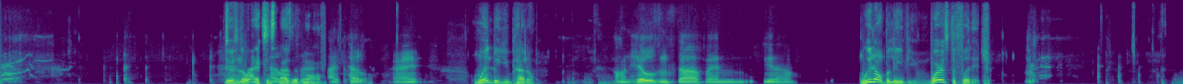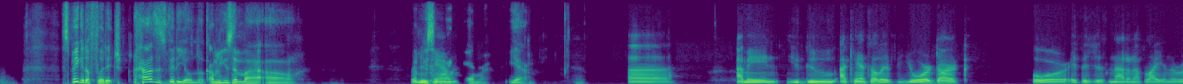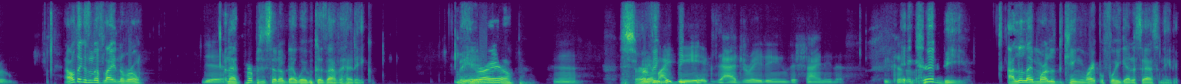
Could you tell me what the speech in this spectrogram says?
There's no I exercise pedal, involved. I pedal. right? When do you pedal? On hills and stuff, and you know, We don't believe you. Where's the footage? Speaking of footage, how's this video look? I'm using my uh the I'm new using camera. my camera. Yeah. Uh, I mean, you do. I can't tell if you're dark or if it's just not enough light in the room. I don't think it's enough light in the room. Yeah. And I purposely set up that way because I have a headache. But here I am. Yeah. Serving it might be exaggerating the shininess because It that. could be. I look like Martin Luther King right before he got assassinated.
